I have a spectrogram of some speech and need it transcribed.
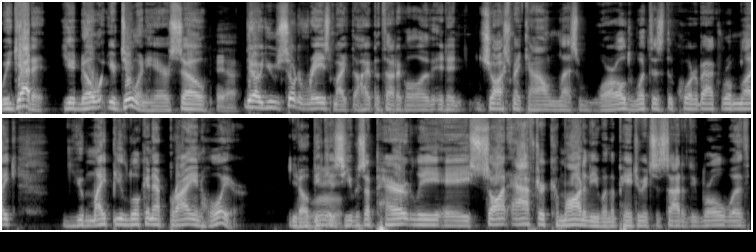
we get it. You know what you're doing here. So, Yeah. you know, you sort of raised, Mike, the hypothetical of in a Josh McCown less world. What does the quarterback room like? You might be looking at Brian Hoyer you know, because Mm. he was apparently a sought after commodity when the Patriots decided to roll with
